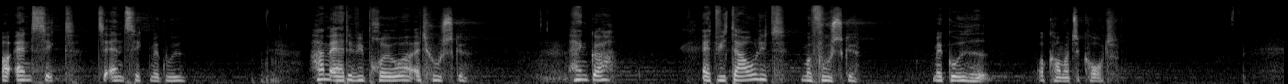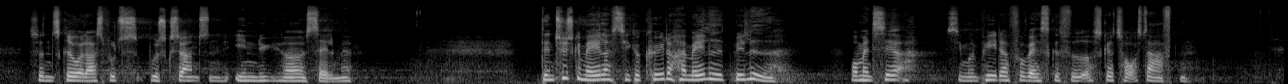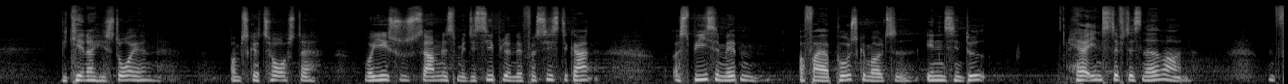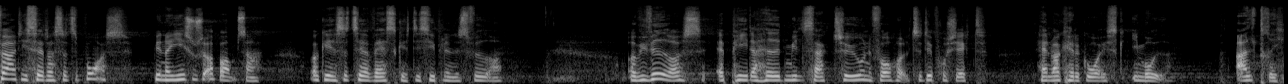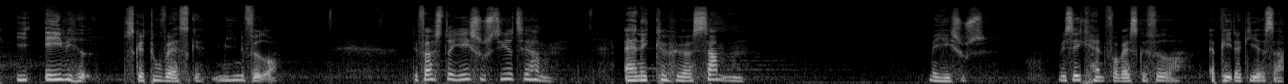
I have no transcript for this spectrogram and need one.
og ansigt til ansigt med Gud. Ham er det, vi prøver at huske. Han gør, at vi dagligt må fuske med godhed og kommer til kort. Sådan skriver Lars Busk Sørensen i en ny salme. Den tyske maler Sigurd Køter har malet et billede, hvor man ser Simon Peter få vasket fødder skal torsdag aften. Vi kender historien om skal torsdag, hvor Jesus samles med disciplene for sidste gang og spise med dem og fejre påskemåltid inden sin død. Her indstiftes nadvaren. Men før de sætter sig til bords, binder Jesus op om sig og giver sig til at vaske disciplenes fødder. Og vi ved også, at Peter havde et mildt sagt tøvende forhold til det projekt. Han var kategorisk imod. Aldrig i evighed skal du vaske mine fødder. Det første, Jesus siger til ham, at han ikke kan høre sammen med Jesus, hvis ikke han får vasket fødder, at Peter giver sig.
